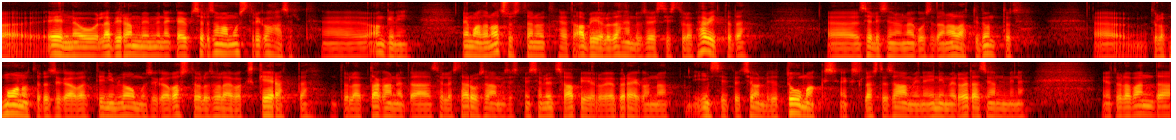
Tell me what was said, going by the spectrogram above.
äh, eelnõu läbirammimine käib sellesama mustri kohaselt. Äh, ongi nii. Nemad on otsustanud, et abielu tähendus Eestis tuleb hävitada äh, sellisena, nagu seda on alati tuntud. tuleb moonutada sügavalt, inimloomusega vastuolus olevaks keerata, tuleb taganeda sellest arusaamisest, mis on üldse abielu ja perekonna institutsioonide tuumaks, eks, laste saamine, inimelu edasiandmine ja tuleb anda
